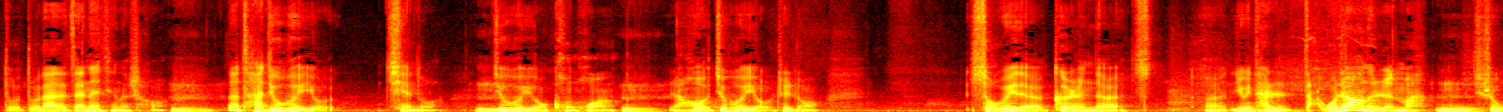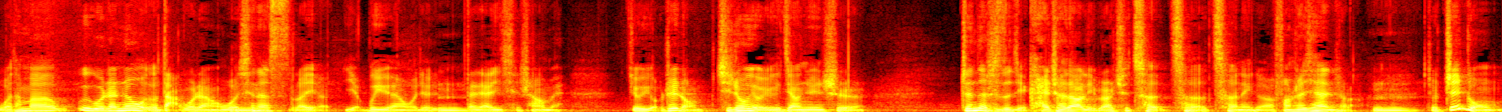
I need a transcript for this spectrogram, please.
多多大的灾难性的时候，嗯那他就会有怯懦，就会有恐慌，嗯然后就会有这种所谓的个人的，呃，因为他是打过仗的人嘛，嗯就是我他妈卫国战争我都打过仗，我现在死了也也不冤，我就嗯大家一起上呗，就有这种。其中有一个将军是真的是自己开车到里边去测测测那个放射线去了，嗯就这种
